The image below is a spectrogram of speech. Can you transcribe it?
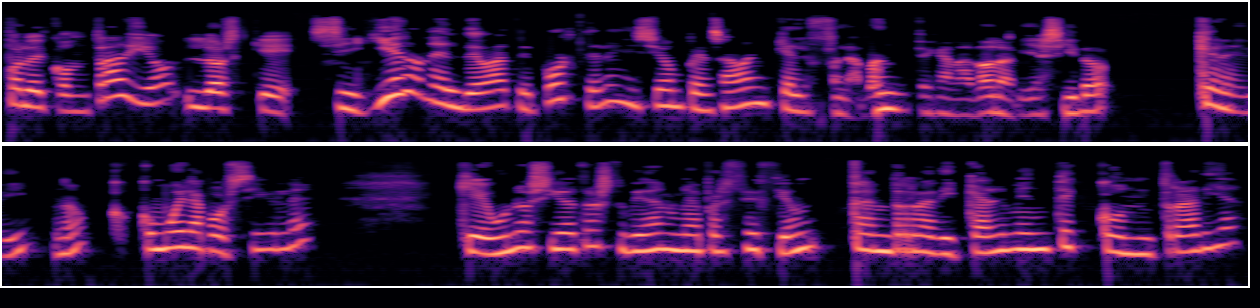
Por el contrario, los que siguieron el debate por televisión pensaban que el flamante ganador había sido Kennedy, ¿no? ¿Cómo era posible que unos y otros tuvieran una percepción tan radicalmente contraria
